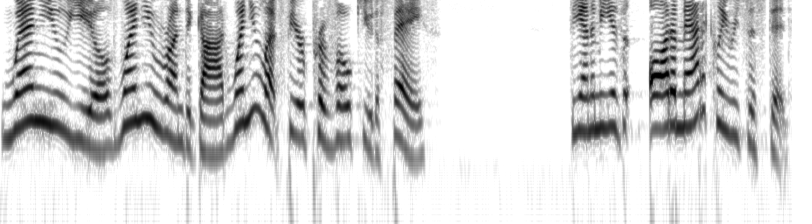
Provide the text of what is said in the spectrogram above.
when you yield, when you run to God, when you let fear provoke you to faith, the enemy is automatically resisted.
